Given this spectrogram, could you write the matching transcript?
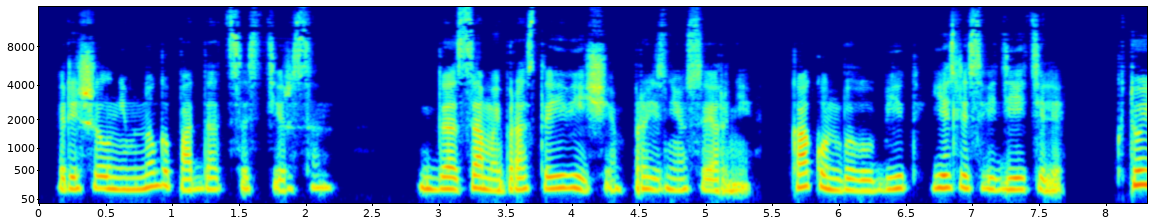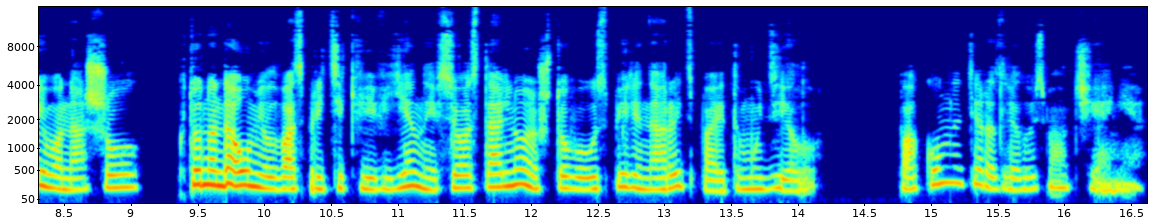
— решил немного поддаться Стирсон. «Да самые простые вещи», — произнес Эрни. «Как он был убит, есть ли свидетели, кто его нашел, кто надоумил вас прийти к Вивьен и все остальное, что вы успели нарыть по этому делу». По комнате разлилось молчание.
